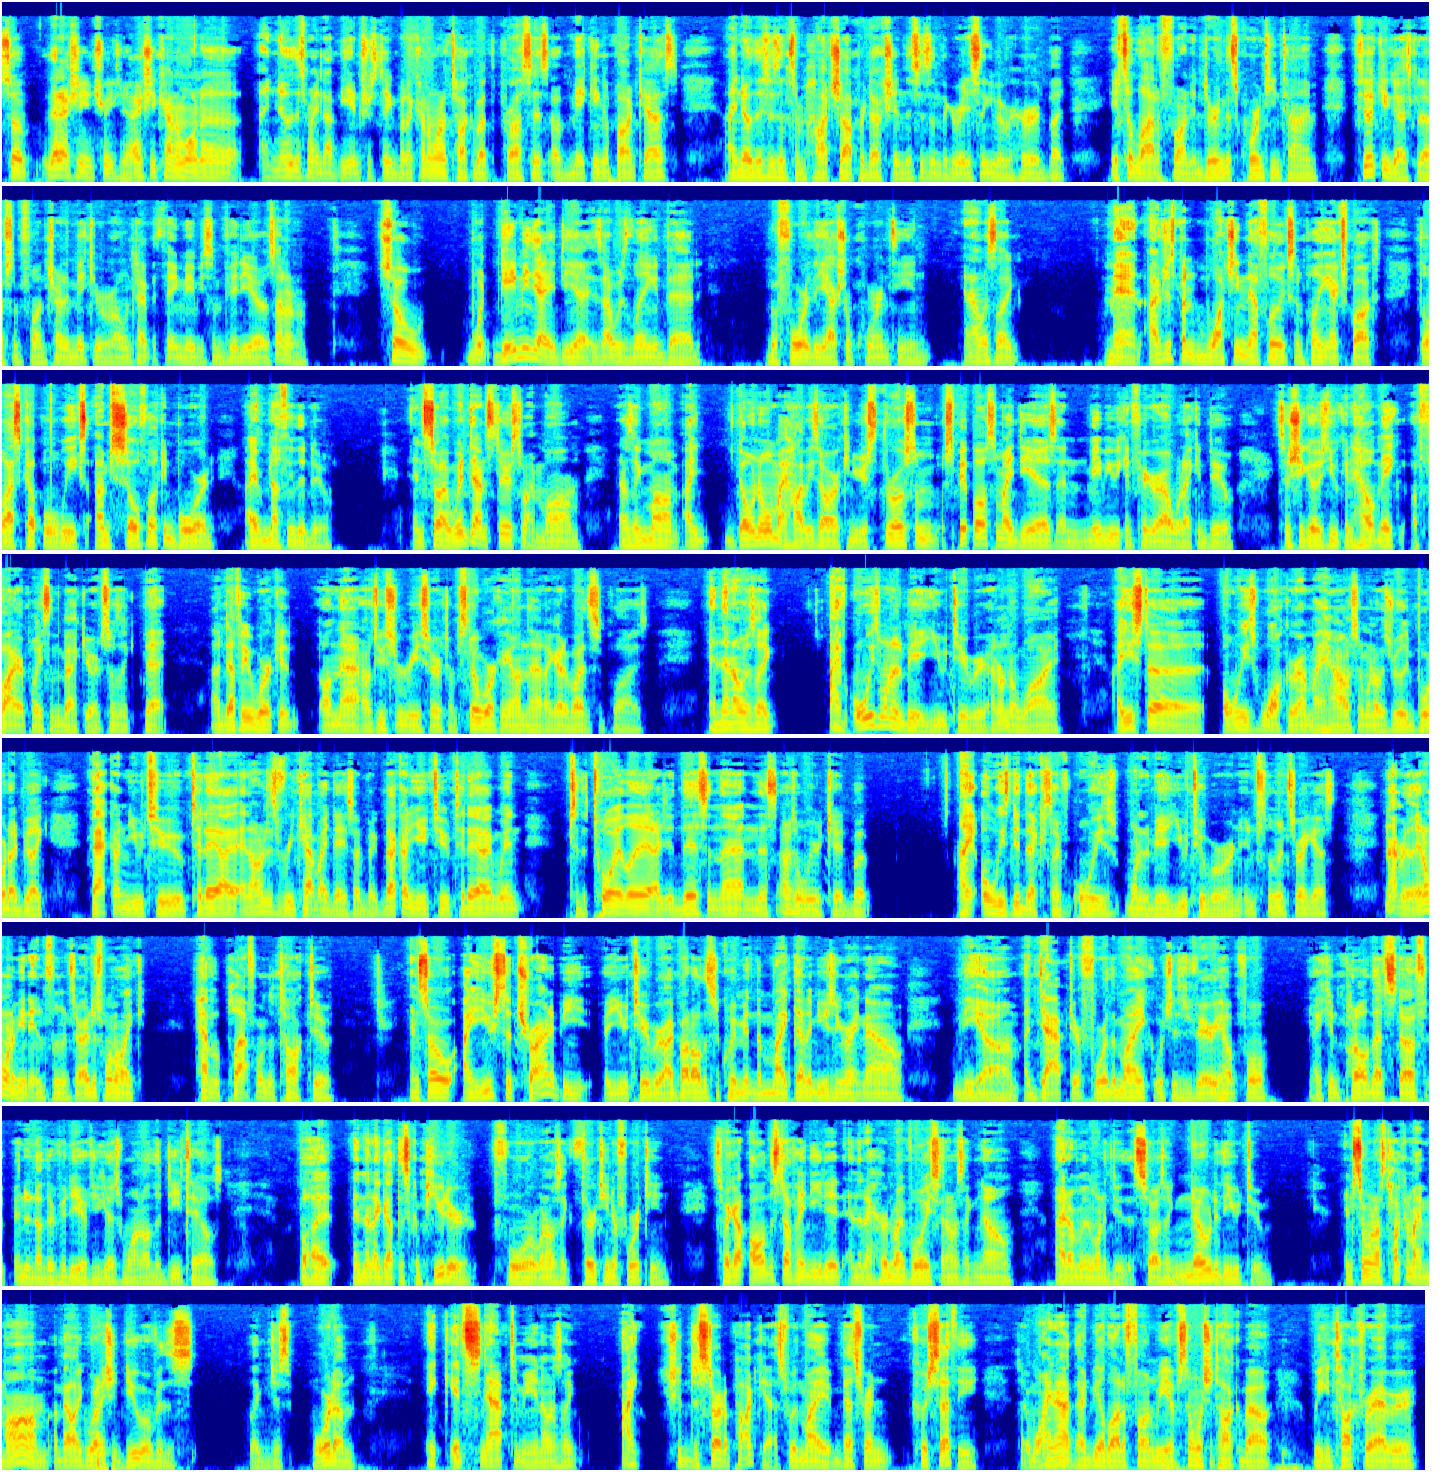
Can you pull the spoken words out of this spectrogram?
So that actually intrigues me. I actually kind of want to, I know this might not be interesting, but I kind of want to talk about the process of making a podcast. I know this isn't some hotshot production. This isn't the greatest thing you've ever heard, but it's a lot of fun. And during this quarantine time, I feel like you guys could have some fun trying to make your own type of thing, maybe some videos. I don't know. So what gave me the idea is I was laying in bed before the actual quarantine and I was like, man, I've just been watching Netflix and playing Xbox the last couple of weeks. I'm so fucking bored. I have nothing to do. And so I went downstairs to my mom and I was like, Mom, I don't know what my hobbies are. Can you just throw some, spitball some ideas and maybe we can figure out what I can do? So she goes, you can help make a fireplace in the backyard. So I was like, bet. I'll definitely work on that. I'll do some research. I'm still working on that. I gotta buy the supplies. And then I was like, I've always wanted to be a YouTuber. I don't know why. I used to always walk around my house and when I was really bored, I'd be like, back on YouTube. Today I, and I'll just recap my day. So I'd be like, back on YouTube. Today I went to the toilet. I did this and that and this. I was a weird kid, but I always did that because I've always wanted to be a YouTuber or an influencer, I guess. Not really. I don't want to be an influencer. I just want to like have a platform to talk to. And so I used to try to be a YouTuber. I bought all this equipment, the mic that I'm using right now, the um, adapter for the mic, which is very helpful. I can put all that stuff in another video if you guys want all the details. But, and then I got this computer for when I was like 13 or 14. So I got all the stuff I needed and then I heard my voice and I was like, no, I don't really want to do this. So I was like, no to the YouTube. And so when I was talking to my mom about like what I should do over this, like just boredom, it, it snapped to me and I was like, I should just start a podcast with my best friend, Kush Sethi. So why not? That'd be a lot of fun. We have so much to talk about. We can talk forever.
